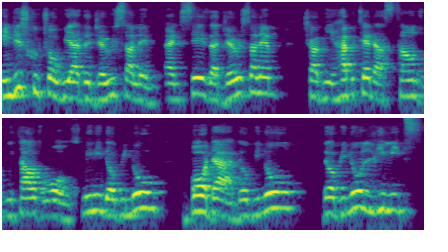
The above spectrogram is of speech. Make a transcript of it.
in this scripture, we are the Jerusalem, and says that Jerusalem shall be inhabited as towns without walls, meaning there'll be no border, there'll be no there'll be no limits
